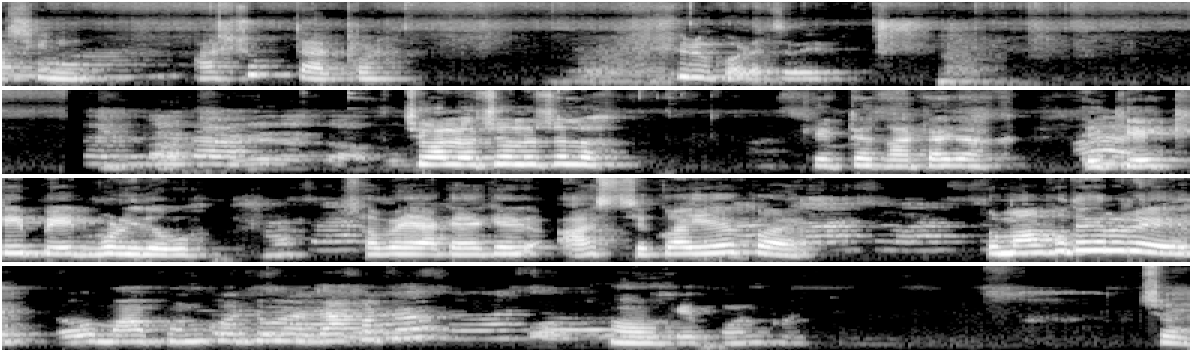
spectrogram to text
আসেনি। আসুক তারপর শুরু করা যাবে। চলো চলো চলো। কেকটা কাটা যাক। এই কেক খেয়ে পেট ভরিয়ে দেবো। সবাই একে একে আসছে। কয় এ কয়? তো মা কোথায় গেল রে? ও মা ফোন করছে মানে দেখো তো। ফোন করছে? চল।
